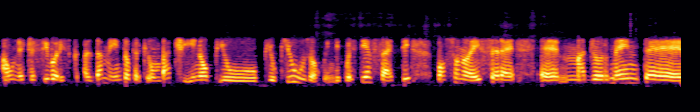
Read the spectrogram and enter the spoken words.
a un eccessivo riscaldamento perché è un bacino più, più chiuso, quindi questi effetti possono essere eh, maggiormente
